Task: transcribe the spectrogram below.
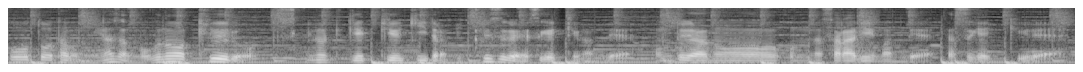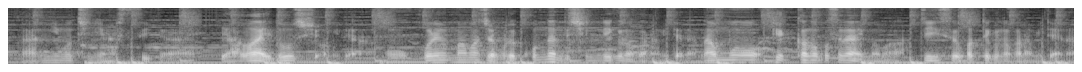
相当多分皆さん僕の給料、月の月給聞いたらびっくりするぐらい安月給なんで、本当にあのーこんなサラリーマンで安月給で何にも地に足ついてない。やばい、どうしようみたいな。もうこれのままじゃこれこんなんで死んでいくのかなみたいな。何も結果残せないまま人生を終わっていくのかなみたいな。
